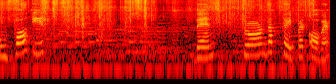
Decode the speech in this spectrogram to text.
Unfold it then turn the paper over.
